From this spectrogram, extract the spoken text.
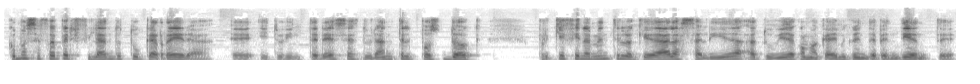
cómo se fue perfilando tu carrera eh, y tus intereses durante el postdoc, porque es finalmente lo que da la salida a tu vida como académico independiente.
